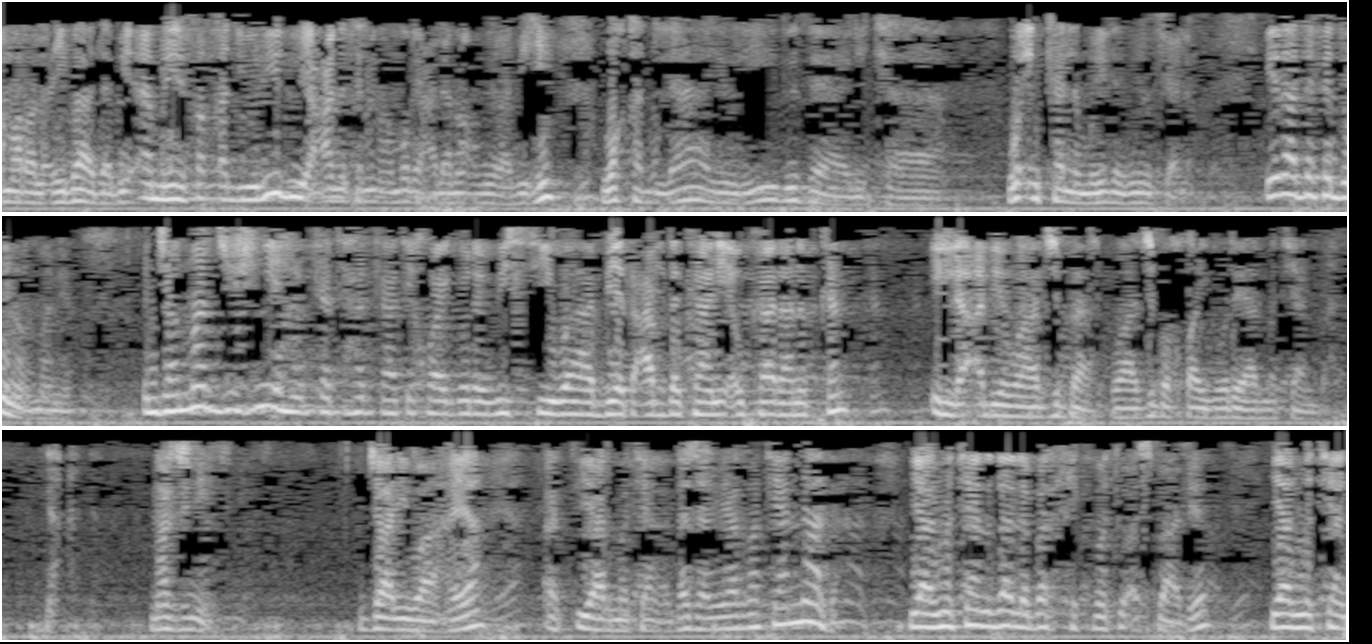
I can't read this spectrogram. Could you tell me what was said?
أمر العباد بأمر فقد يريد إعانة المأمور على ما أمر به وقد لا يريد ذلك. وإن كان مريدا منه فعله. إرادة دون أمانية إن جمار جيجني هركات هركات إخوة يقول ويستي وبيت عبد كاني أو كاران بكن إلا أبي واجبة واجب خواهي قوري المتيان به نعم. مرجني جاري واهيا يارمتيان دا جاري يارمتيان نادا. يارمتيان دا لبر حكمة أسبابه يارمتيان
